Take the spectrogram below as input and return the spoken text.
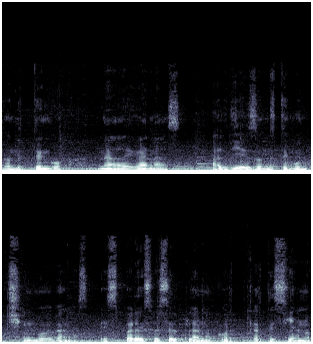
donde tengo nada de ganas al 10 donde tengo un chingo de ganas es para eso es el plano cartesiano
